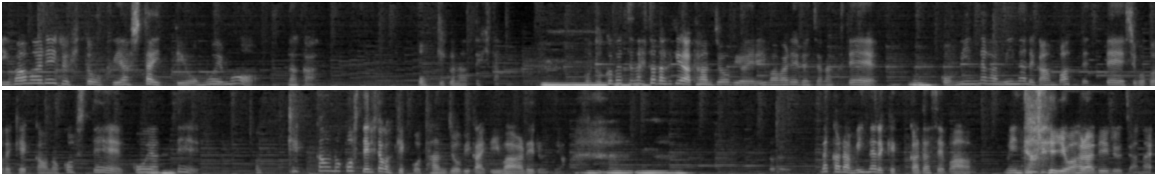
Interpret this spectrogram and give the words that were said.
祝われる人を増やしたいっていう思いもなんか大きくなってきた。特別な人だけが誕生日を祝われるんじゃなくて、うん、こうみんながみんなで頑張ってって仕事で結果を残してこうやって、うん、結果を残している人が結構誕生日会で祝われるんだよ。だからみんなで結果出せばみんなで祝われるじゃない。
